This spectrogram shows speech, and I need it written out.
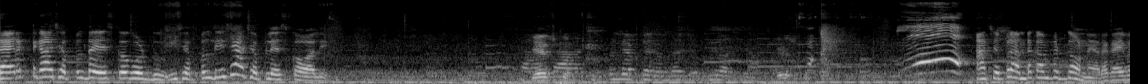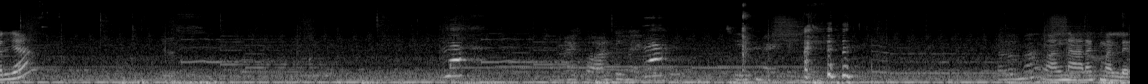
డైరెక్ట్గా ఆ చెప్పులతో వేసుకోకూడదు. ఈ చెప్పులు తీసి ఆ చెప్పులు వేసుకోవాలి. ఆ చెప్పులు అంత కంఫర్ట్గా ఉన్నాయా కైవల్య? వాళ్ళ నాన్నకి మళ్ళీ.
